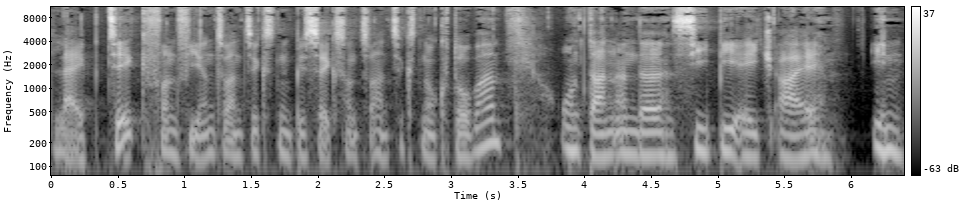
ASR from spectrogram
Leipzig von 24. bis 26. Oktober und dann an der CPHI in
